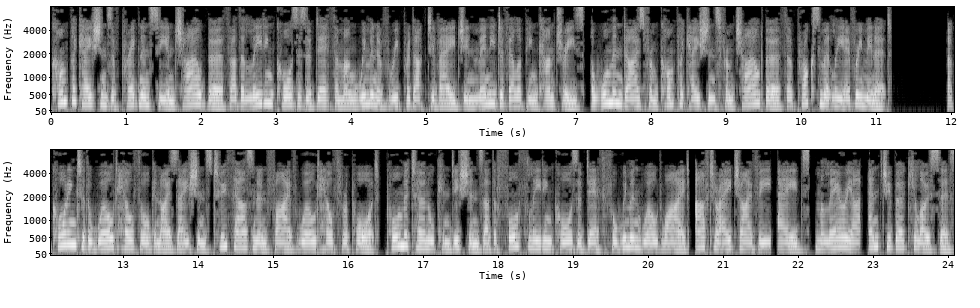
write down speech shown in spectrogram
Complications of pregnancy and childbirth are the leading causes of death among women of reproductive age in many developing countries. A woman dies from complications from childbirth approximately every minute. According to the World Health Organization's 2005 World Health Report, poor maternal conditions are the fourth leading cause of death for women worldwide, after HIV, AIDS, malaria, and tuberculosis.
